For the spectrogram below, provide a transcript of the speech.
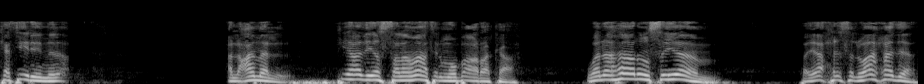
كثير من العمل في هذه الصلوات المباركة. ونهار صيام فيحرص الواحد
